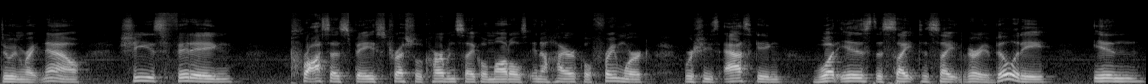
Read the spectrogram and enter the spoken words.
doing right now, she's fitting process-based terrestrial carbon cycle models in a hierarchical framework where she's asking what is the site-to-site variability in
